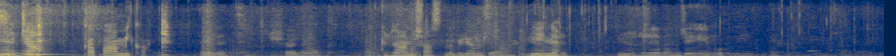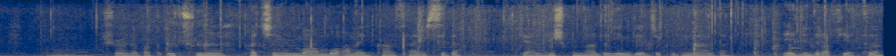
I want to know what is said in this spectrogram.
Şu cam kapağı Mika. Evet. Şöyle bak. Güzelmiş aslında biliyor musun? Güzel. 100 Yeni. Lira- 100 liraya bence iyi bu. Hmm, Şöyle bak üçlü Paçi'nin bambu Amerikan servisi de gelmiş. Bunlar da yeni gelecek ürünlerden. 50 lira fiyatı.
